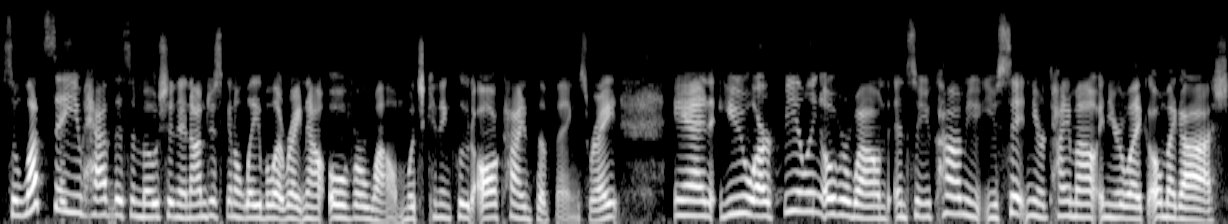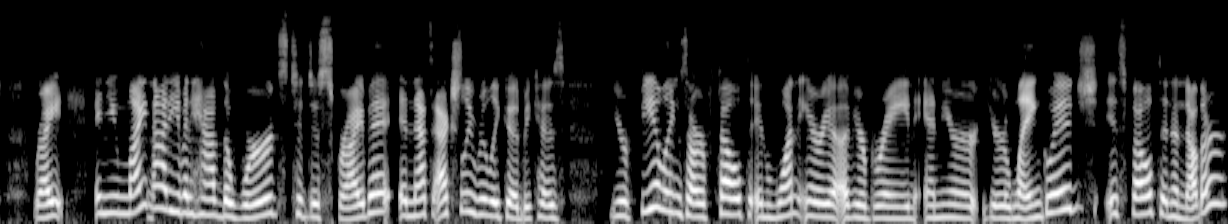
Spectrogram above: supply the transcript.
So let's say you have this emotion and I'm just going to label it right now overwhelm, which can include all kinds of things, right? And you are feeling overwhelmed. And so you come, you, you sit in your timeout and you're like, oh my gosh, right? And you might not even have the words to describe it. And that's actually really good because your feelings are felt in one area of your brain and your your language is felt in another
